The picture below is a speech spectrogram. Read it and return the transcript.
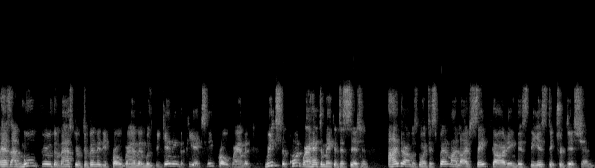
as I moved through the Master of Divinity program and was beginning the PhD program, it reached a point where I had to make a decision. Either I was going to spend my life safeguarding this theistic tradition,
